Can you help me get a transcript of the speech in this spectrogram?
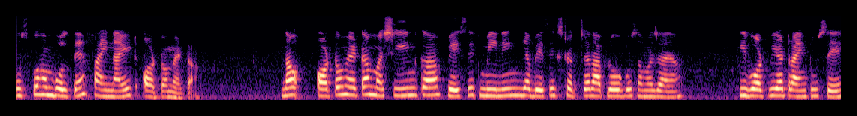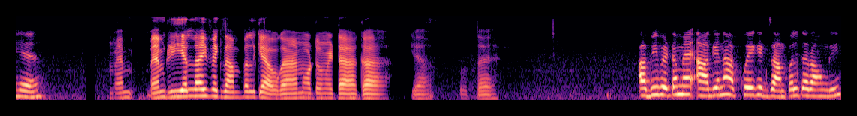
उसको हम बोलते हैं finite automata now automata machine का बेसिक मीनिंग या बेसिक स्ट्रक्चर आप लोगों को समझ आया कि what we are trying to say है ma'am ma'am real life example क्या होगा? मैम ऑटोमेटा का क्या होता है? अभी बेटा मैं आगे ना आपको एक एग्जांपल कराऊँगी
